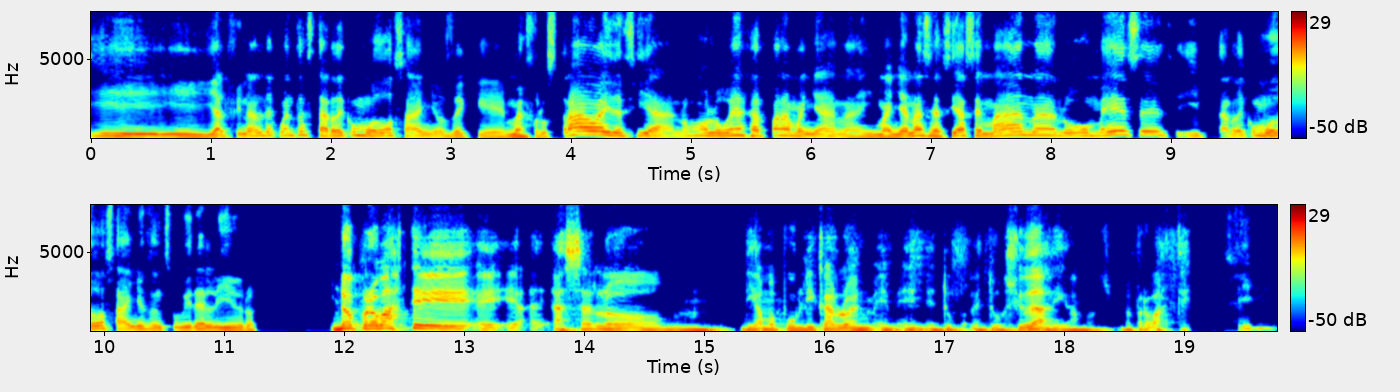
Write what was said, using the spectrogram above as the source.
Y, y al final de cuentas tardé como dos años de que me frustraba y decía, no, lo voy a dejar para mañana. Y mañana se hacía semana, luego meses y tardé como dos años en subir el libro. ¿No probaste eh, eh, hacerlo, mm, digamos, publicarlo en, en- en- en tu, en tu ciudad, digamos? ¿No probaste? Sí,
